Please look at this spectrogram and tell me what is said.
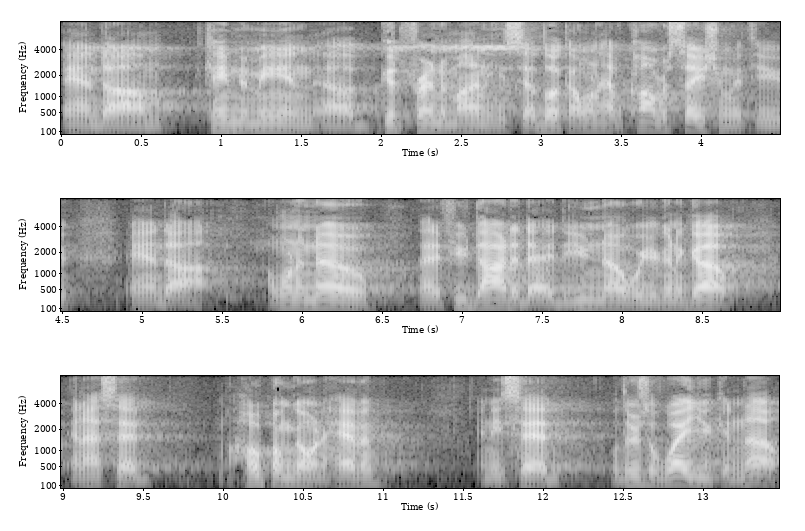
and um, came to me, and a good friend of mine, he said, "Look, I want to have a conversation with you, and uh, I want to know that if you die today, do you know where you're going to go?" And I said, "I hope I'm going to heaven." And he said, "Well, there's a way you can know."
